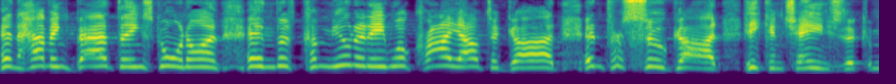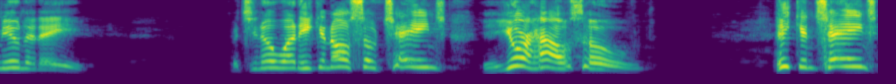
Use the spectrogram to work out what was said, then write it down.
and having bad things going on and the community will cry out to God and pursue God, He can change the community. But you know what? He can also change your household. He can change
